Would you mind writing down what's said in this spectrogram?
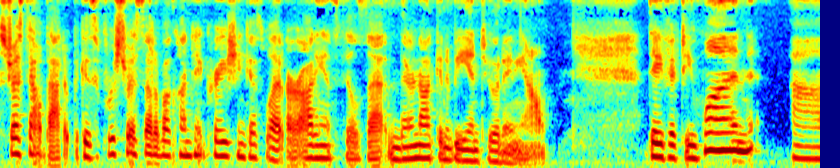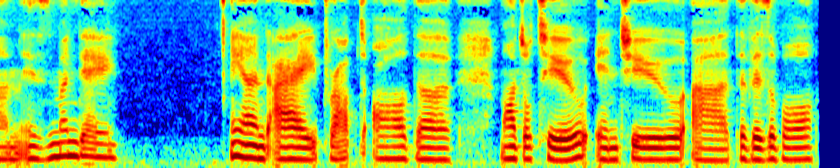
stressed out about it. Because if we're stressed out about content creation, guess what? Our audience feels that and they're not going to be into it anyhow. Day 51 um, is Monday, and I dropped all the module two into uh, the visible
